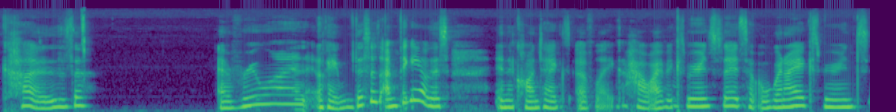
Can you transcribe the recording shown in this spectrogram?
because everyone okay this is i'm thinking of this in the context of like how i've experienced it. So when i experience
